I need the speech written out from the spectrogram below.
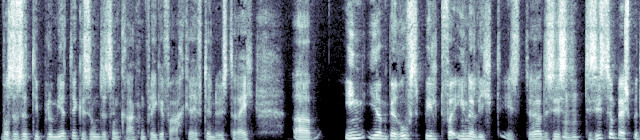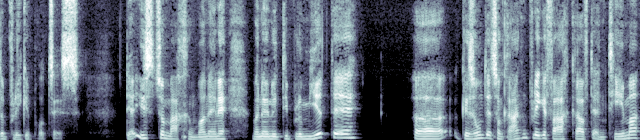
was also diplomierte Gesundheits- und Krankenpflegefachkräfte in Österreich äh, in ihrem Berufsbild verinnerlicht ist. Ja, das, ist mhm. das ist zum Beispiel der Pflegeprozess. Der ist zu machen. Wenn eine, wenn eine diplomierte äh, Gesundheits- und Krankenpflegefachkraft ein Thema,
